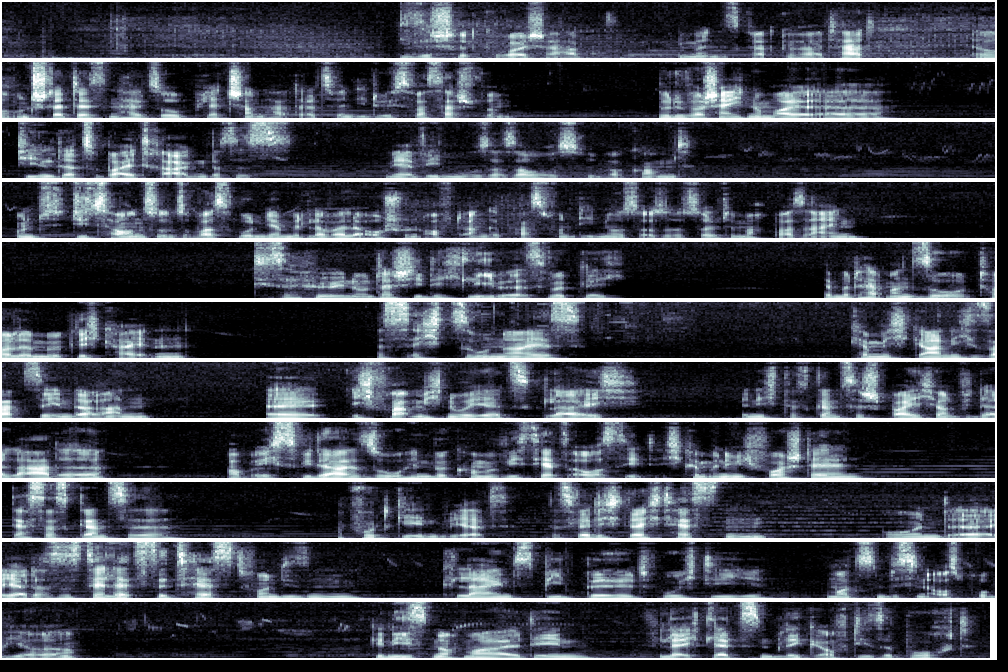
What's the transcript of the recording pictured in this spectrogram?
diese Schrittgeräusche hat, die man jetzt gerade gehört hat, äh, und stattdessen halt so Plätschern hat, als wenn die durchs Wasser schwimmen würde wahrscheinlich nochmal äh, viel dazu beitragen, dass es mehr wie ein Mosasaurus rüberkommt. Und die Sounds und sowas wurden ja mittlerweile auch schon oft angepasst von Dinos, also es sollte machbar sein. Diese Höhenunterschiede, ich liebe es wirklich. Damit hat man so tolle Möglichkeiten. Das ist echt so nice. Ich kann mich gar nicht satt sehen daran. Äh, ich frage mich nur jetzt gleich, wenn ich das Ganze speichere und wieder lade, ob ich es wieder so hinbekomme, wie es jetzt aussieht. Ich könnte mir nämlich vorstellen, dass das Ganze kaputt gehen wird. Das werde ich gleich testen. Und äh, ja, das ist der letzte Test von diesem kleinen Speedbild, wo ich die Mods ein bisschen ausprobiere. Genießt nochmal den vielleicht letzten Blick auf diese Bucht.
